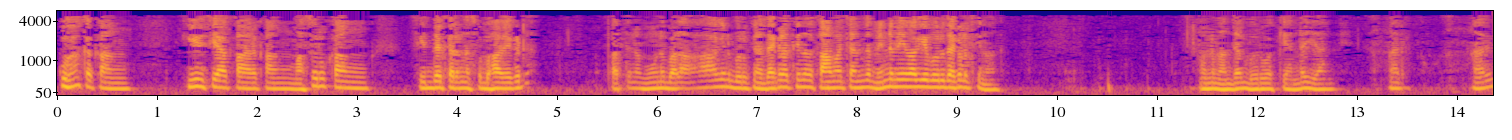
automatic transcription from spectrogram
කුහකකම්, ඊර්ෂ්‍යාකාරකම්, මසුරුකම් සිද්ධ කරන ස්වභාවයකට පත් වෙන මූණ බලාගෙන බොරු කියන දැකලා තියෙනවද කාමචන්ද මෙන්න මේ වගේ බොරු දැකලා තියෙනවද? ඔන්න මම දැන් බොරුවක් කියන්නයි යන්නේ. හරි. හරි.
